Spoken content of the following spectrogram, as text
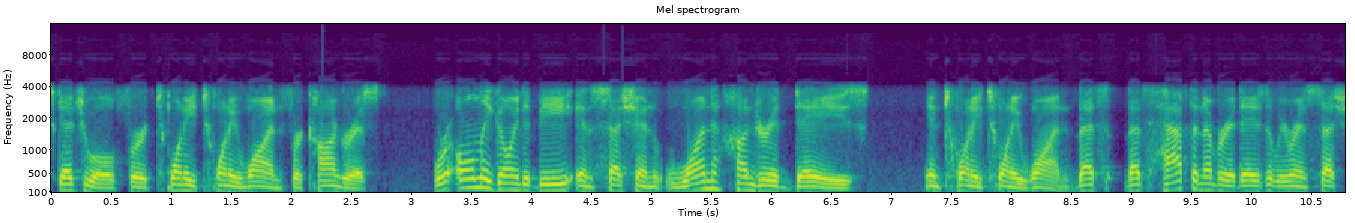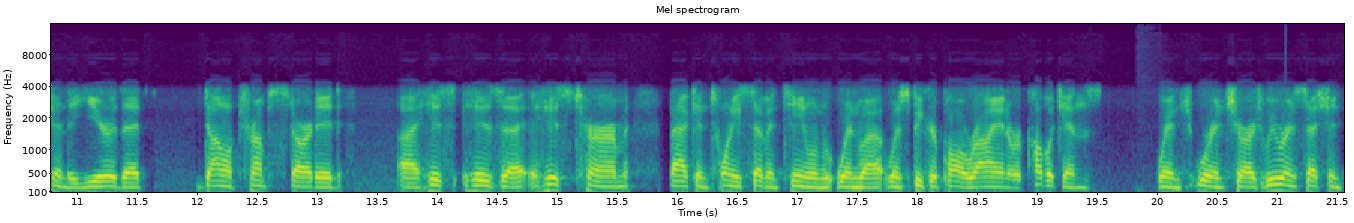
schedule for 2021 for Congress, we're only going to be in session 100 days in 2021. That's that's half the number of days that we were in session the year that Donald Trump started uh, his his uh, his term back in 2017 when when uh, when Speaker Paul Ryan and Republicans when were in charge. We were in session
